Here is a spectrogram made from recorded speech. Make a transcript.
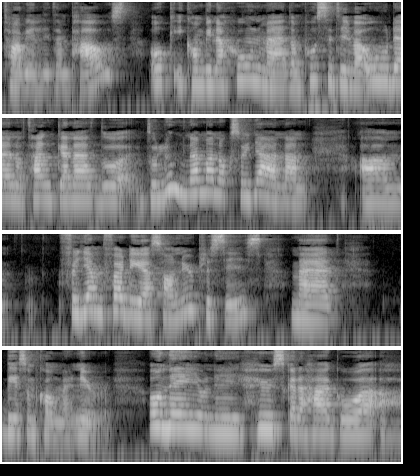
tar vi en liten paus och i kombination med de positiva orden och tankarna då, då lugnar man också hjärnan. Um, för jämför det jag sa nu precis med det som kommer nu. Åh oh, nej, åh oh, nej, hur ska det här gå? Oh,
